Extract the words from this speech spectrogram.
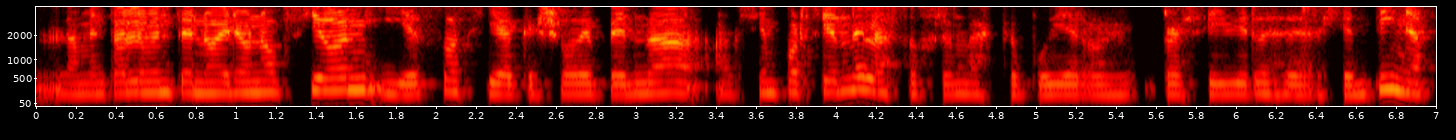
lamentablemente no era una opción y eso hacía que yo dependa al 100% de las ofrendas que pudiera recibir desde Argentina.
